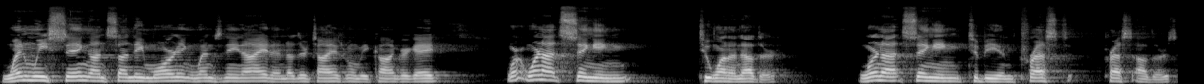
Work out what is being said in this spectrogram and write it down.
When we sing on Sunday morning, Wednesday night, and other times when we congregate, we're, we're not singing to one another. We're not singing to be impressed, impress others.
